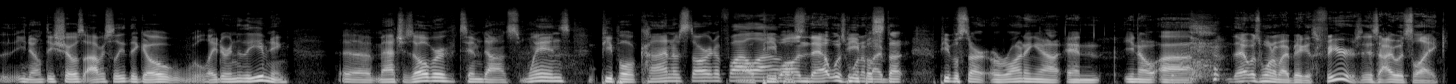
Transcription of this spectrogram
you know these shows obviously they go later into the evening. Uh, match is over. Tim Donst wins. People are kind of starting to file out. people, Well, and that was one of my- start people start running out and you know uh, That was one of my biggest fears. Is I was like,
